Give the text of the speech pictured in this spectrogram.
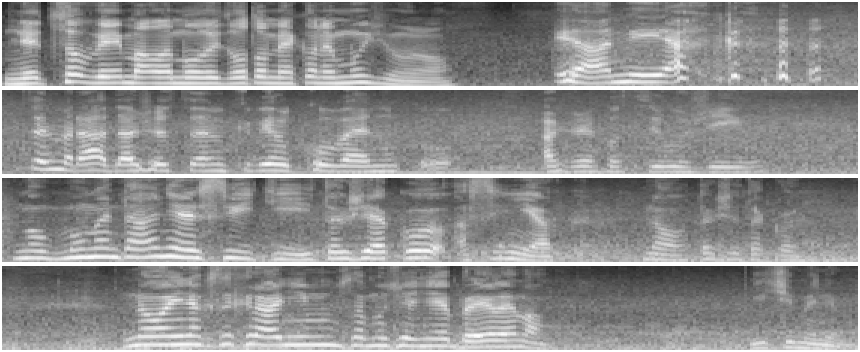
něco vím, ale mluvit o tom jako nemůžu, no. Já nijak. jsem ráda, že jsem chvilku venku a že ho si užiju. No momentálně nesvítí, takže jako asi nijak. No, takže takhle. No a jinak se chráním samozřejmě brejlema. Ničím jiným.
